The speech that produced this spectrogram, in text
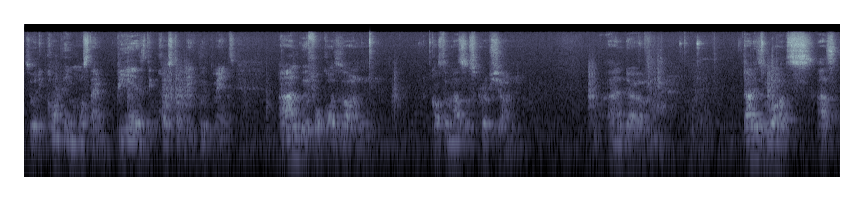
So the company most time bears the cost of the equipment and we focus on customer subscription and um, that is what has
